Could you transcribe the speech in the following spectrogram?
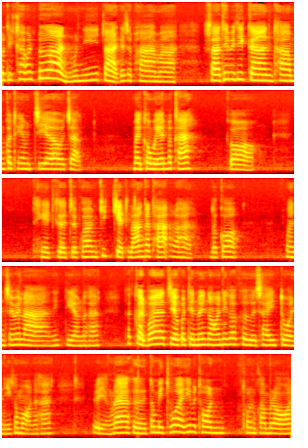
วัสดีค่ะเพื่อนๆ วันนี้ต่ายก็จะพามาสาธิตวิธีการทำกระเทียมเจียวจากไมโครเวฟนะคะ ก็เหตุเกิดจากความขี้เกียจล้างกระทะแล้วค่ะแล้วก็มันใช้เวลานิดเดียวนะคะ ถ้าเกิดว่าเจียวกระเทียมน้อยๆนี่ก็คือใช้ตัวนี้ก็เหมาะนะคะอย่างแรกคือต้องมีถ้วยที่ไปทนทนความร้อน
